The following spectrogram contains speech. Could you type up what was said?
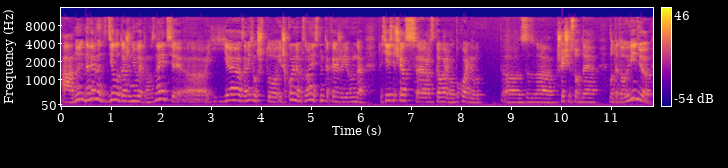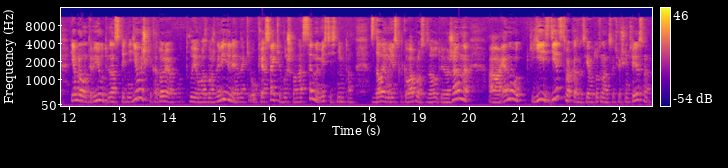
А, ну, наверное, дело даже не в этом. Вы знаете, э, я заметил, что и школьное образование с ним такая же ерунда. То есть я сейчас э, разговаривал буквально вот э, за 6 часов до вот этого видео я брал интервью у 13-летней девочки, которая, вот вы ее, возможно, видели, она у Киосаки вышла на сцену, вместе с ним там задала ему несколько вопросов. Зовут ее Жанна. А, и она вот, ей с детства, оказывается, я вот узнал, кстати, очень интересно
